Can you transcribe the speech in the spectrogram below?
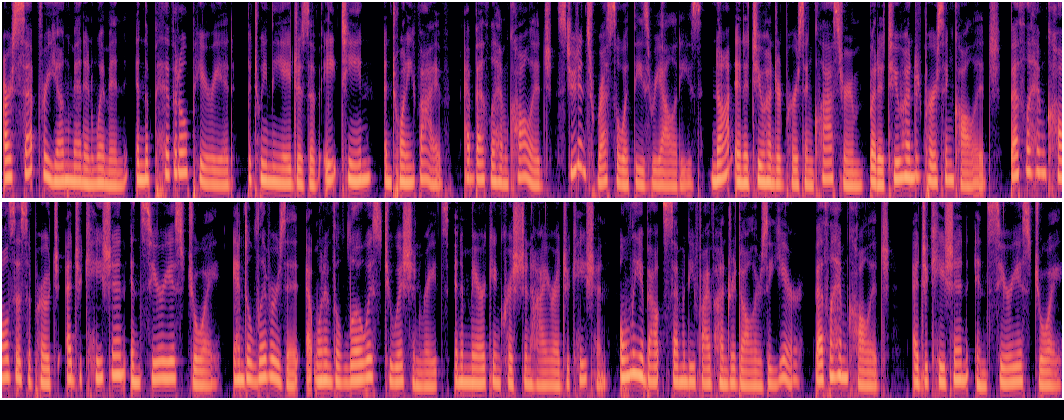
are set for young men and women in the pivotal period between the ages of 18 and 25. At Bethlehem College, students wrestle with these realities, not in a 200 person classroom, but a 200 person college. Bethlehem calls this approach education in serious joy and delivers it at one of the lowest tuition rates in American Christian higher education, only about $7,500 a year. Bethlehem College, education in serious joy.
